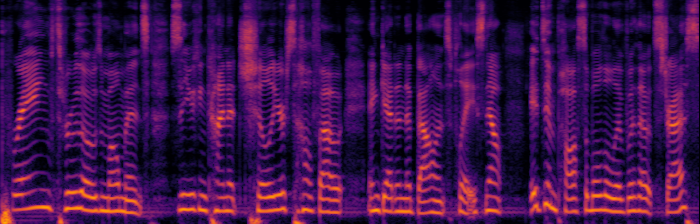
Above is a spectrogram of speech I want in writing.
praying through those moments so you can kind of chill yourself out and get in a balanced place. Now, it's impossible to live without stress,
